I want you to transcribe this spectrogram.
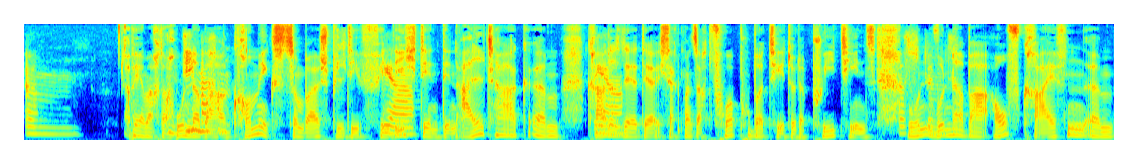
Ähm, aber ihr macht auch wunderbare machen, Comics zum Beispiel, die finde ja. ich den, den Alltag, ähm, gerade ja. der, der, ich sag mal, sagt Vorpubertät oder Preteens, wun wunderbar aufgreifen. Ähm,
